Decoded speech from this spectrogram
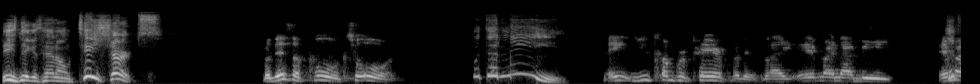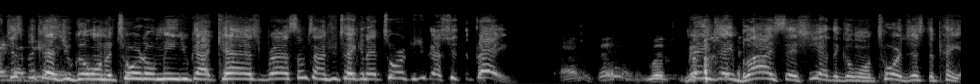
These niggas had on t-shirts. But this a full tour. What that mean? They you come prepared for this. Like it might not be. Might just not be because a- you go on a tour don't mean you got cash, bruh. Sometimes you taking that tour because you got shit to pay. I understand, but Mary J. Blige said she had to go on tour just to pay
